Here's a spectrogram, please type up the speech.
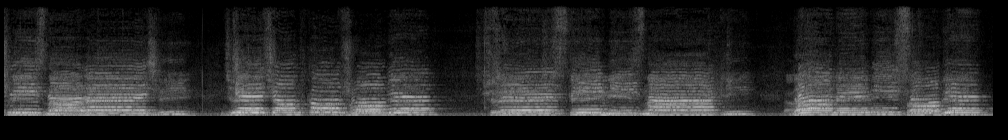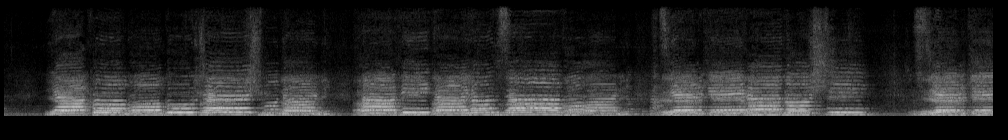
Poszli, znaleźli dzieciątko w żłobie, wszystkimi znaki danymi sobie, jako Bogu cześć mu dali, a witając zawołali z wielkiej radości, z wielkiej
